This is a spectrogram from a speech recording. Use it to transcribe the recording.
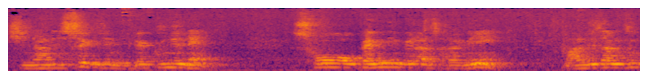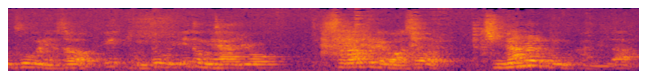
진안이 서기전 209년에 소백님이라는 사람이 만리장성 부근에서 이 동쪽으로 이동해가지고 서라블에 와서 진안을 건국합니다.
